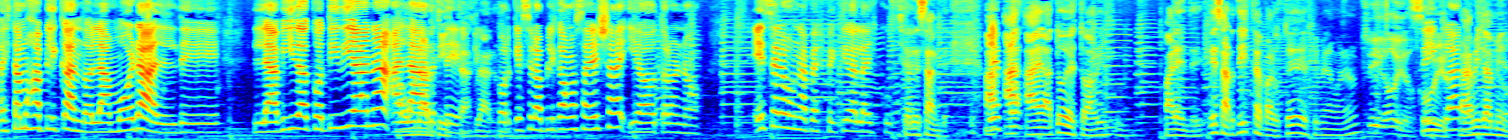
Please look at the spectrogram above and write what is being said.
estamos aplicando la moral de la vida cotidiana al arte. artista, claro. ¿Por qué se lo aplicamos a ella y a otro no? Esa era una perspectiva de la discusión. Interesante. A, Después- a- a- a todo esto, abrí un paréntesis. ¿Es artista para ustedes, Jimena Manuel? Sí, obvio. Sí, Obvio. claro. Para mí también,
